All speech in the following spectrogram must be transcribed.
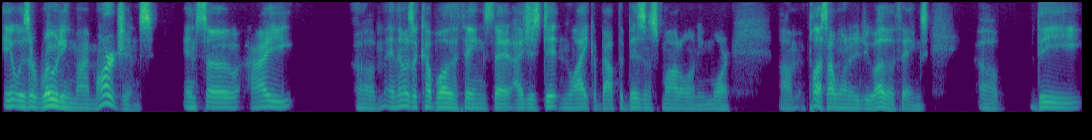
It was eroding my margins, and so I, um, and there was a couple other things that I just didn't like about the business model anymore. Um, plus, I wanted to do other things. Uh, the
